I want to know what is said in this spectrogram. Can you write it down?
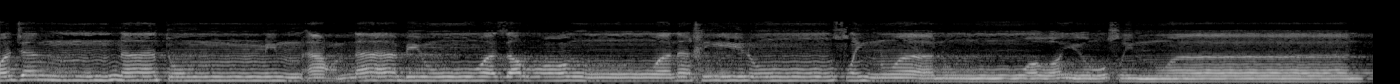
وجنات من أعناب وزرع ونخيل صنوان وغير صنوان۔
